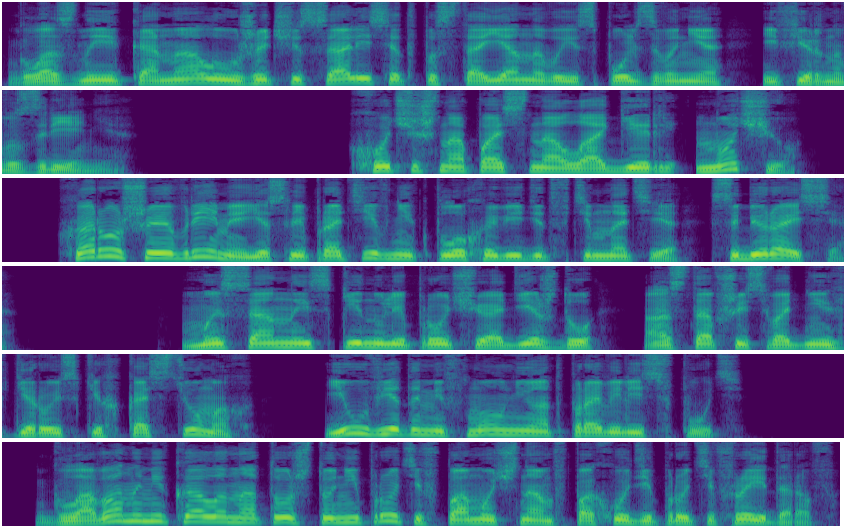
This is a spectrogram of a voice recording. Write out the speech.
Глазные каналы уже чесались от постоянного использования эфирного зрения. Хочешь напасть на лагерь ночью? Хорошее время, если противник плохо видит в темноте. Собирайся. Мы с Анной скинули прочую одежду, оставшись в одних геройских костюмах, и, уведомив молнию, отправились в путь. Глава намекала на то, что не против помочь нам в походе против рейдеров.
